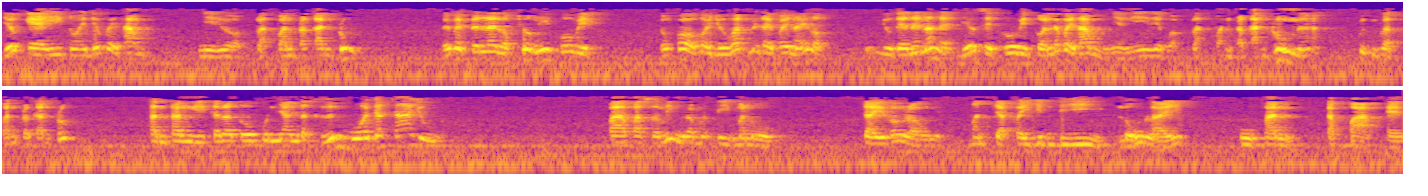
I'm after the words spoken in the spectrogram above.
เดี๋ยวแก่อีกหน่อยเดี๋ยวไปทำนี่กว่าปัดวันประกันพรุ่งหรือไม่เป็นไรหรอกช่วงนี้โควิดหลวงพ่อก็อยู่วัดไม่ได้ไปไหนหรอก อยู่แต่ในนั้นแหละเดี๋ยวเสร็จโควิดก่อนแล้วค่อยทำอย่างนี้เรียกว่าปัดวันประกันพรุ่งนะปัดวันประกันพรุ่งทันทังอีกระโตปุญญังตะขืนมัวชักช้าอยู่ปาปัสสมิงรมติมโน ใจของเราเนี่ยมันจะไปยินดีหลงไหลผูกพันกับบาปแทน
